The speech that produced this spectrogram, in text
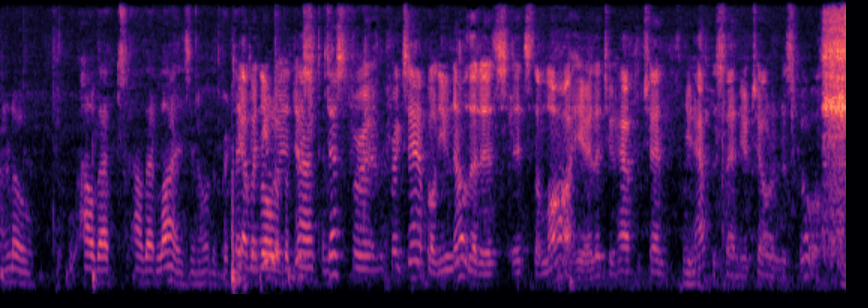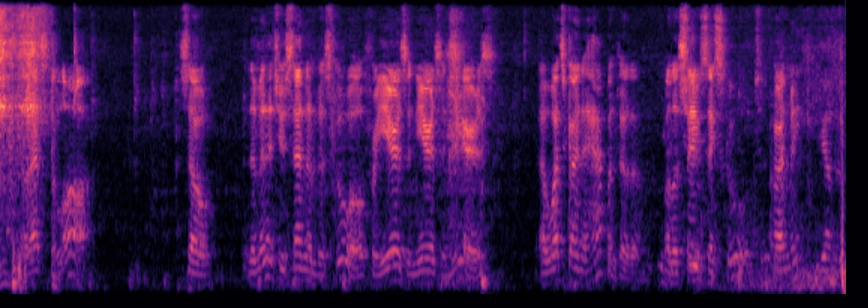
I don't know how that how that lies. You know, the Yeah, protective but role you, of the parent. just, and, just for for example, you know that it's it's the law here that you have to send you have to send your children to school. So that's the law. So the minute you send them to school for years and years and years, uh, what's going to happen to them? You Well, can the same choose the thing. school too. Pardon me? You have the,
